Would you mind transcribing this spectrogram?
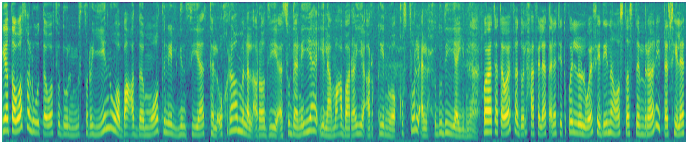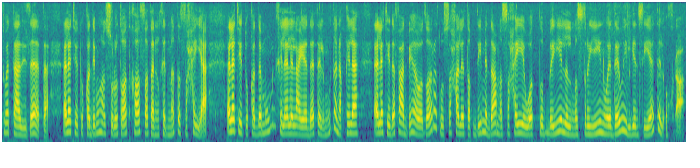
يتواصل توافد المصريين وبعض مواطني الجنسيات الأخرى من الأراضي السودانية إلى معبري أرقين وقسطل الحدوديين. وتتوافد الحافلات التي تقل الوافدين وسط استمرار التسهيلات والتعزيزات التي تقدمها السلطات خاصة الخدمات الصحية التي تقدم من خلال العيادات المتنقلة التي دفعت بها وزارة الصحة لتقديم الدعم الصحي والطبي للمصريين وذوي الجنسيات الأخرى.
